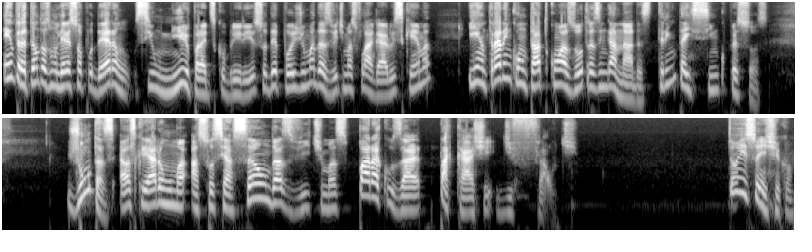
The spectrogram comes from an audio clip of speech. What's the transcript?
Entretanto, as mulheres só puderam se unir para descobrir isso depois de uma das vítimas flagrar o esquema e entrar em contato com as outras enganadas. 35 pessoas. Juntas, elas criaram uma associação das vítimas para acusar Takashi de fraude. Então é isso aí, Chico.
